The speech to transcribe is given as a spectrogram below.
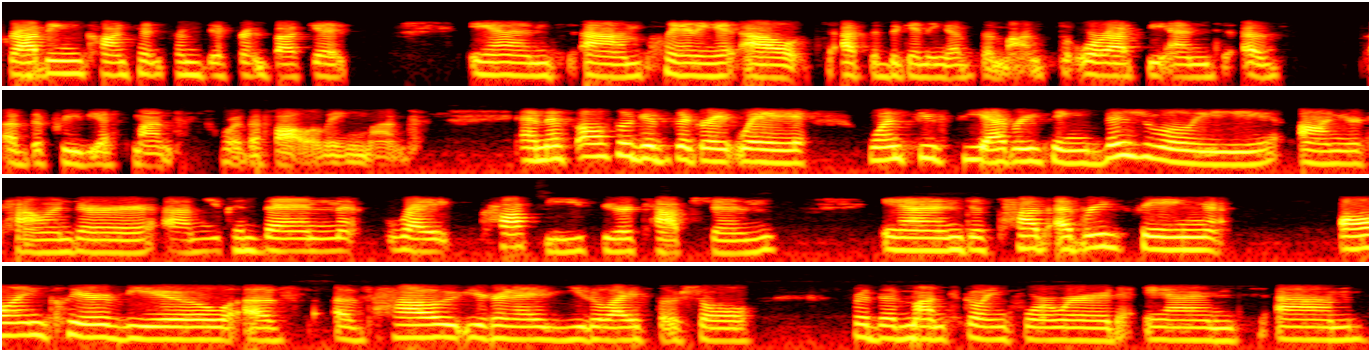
grabbing content from different buckets, and um, planning it out at the beginning of the month or at the end of, of the previous month for the following month. And this also gives a great way, once you see everything visually on your calendar, um, you can then write copy for your captions and just have everything all in clear view of, of how you're going to utilize social for the month going forward. And um,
